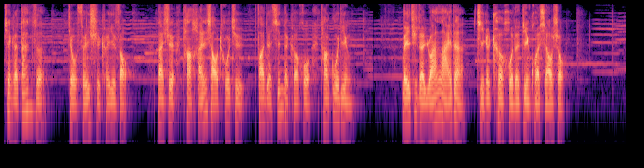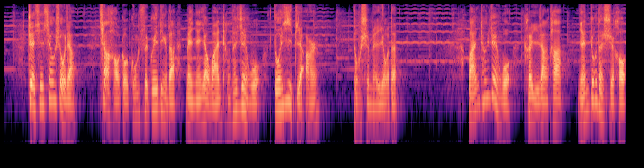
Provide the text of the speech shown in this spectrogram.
填个单子就随时可以走。但是他很少出去发掘新的客户，他固定维持着原来的几个客户的订货销售。这些销售量。恰好够公司规定的每年要完成的任务多一点儿，都是没有的。完成任务可以让他年终的时候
